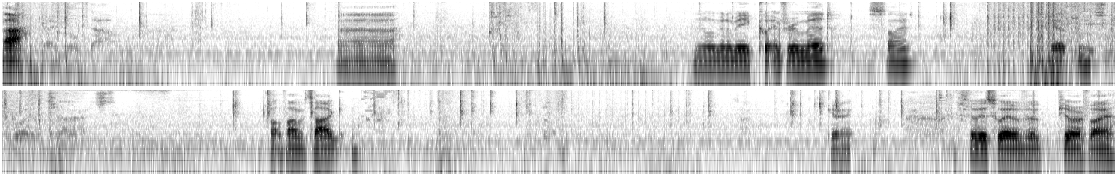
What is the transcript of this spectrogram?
Ah. Uh, you're gonna be cutting through mid this side. Yep. Can't find the tag. Okay. Go this way with a purifier.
